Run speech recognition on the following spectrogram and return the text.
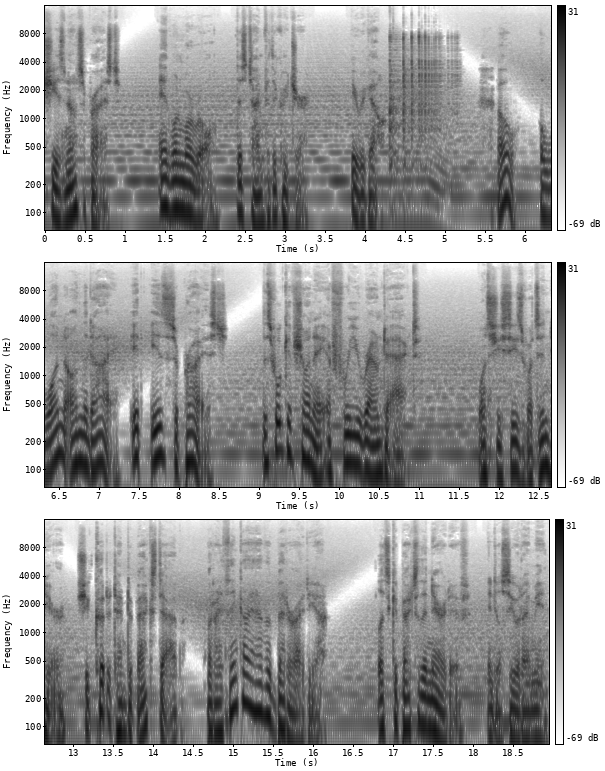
She is not surprised. And one more roll, this time for the creature. Here we go. Oh, a 1 on the die. It is surprised. This will give Shawnee a free round to act. Once she sees what's in here, she could attempt a backstab, but I think I have a better idea. Let's get back to the narrative, and you'll see what I mean.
